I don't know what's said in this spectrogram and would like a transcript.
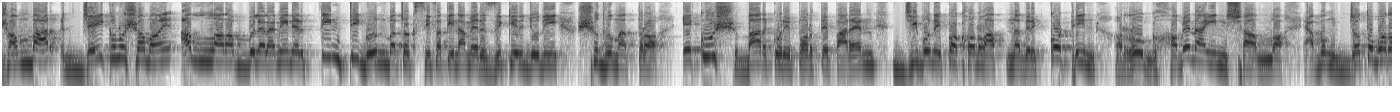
সোমবার যেই কোনো সময় আল্লাহ রাব্বুল আলমিনের তিনটি গুণবাচক সিফাতি নামের জিকির যদি শুধুমাত্র একুশ বার করে পড়তে পারেন, জীবনে কখনো আপনাদের কঠিন রোগ হবে না ইনশাআল্লাহ। এবং যত বড়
